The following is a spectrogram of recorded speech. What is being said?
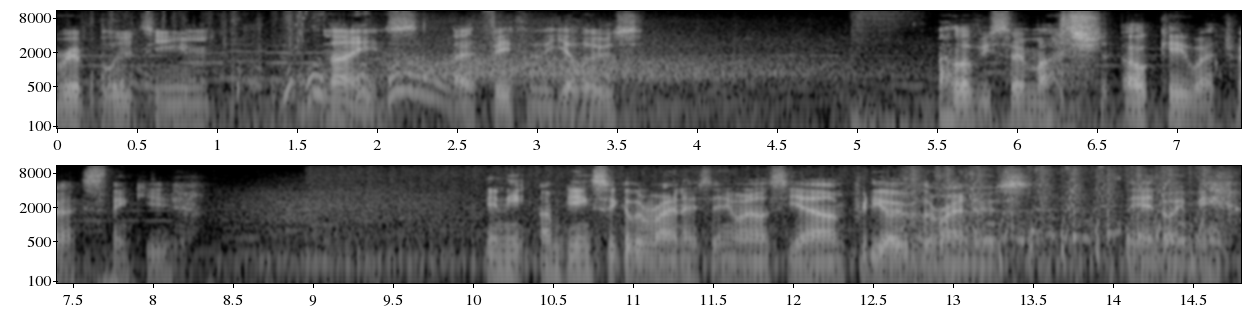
Rip blue team. Nice. I have faith in the yellows. I love you so much. Okay, wet tracks. Thank you. Any, I'm getting sick of the rhinos. Anyone else? Yeah, I'm pretty over the rhinos. They annoy me.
